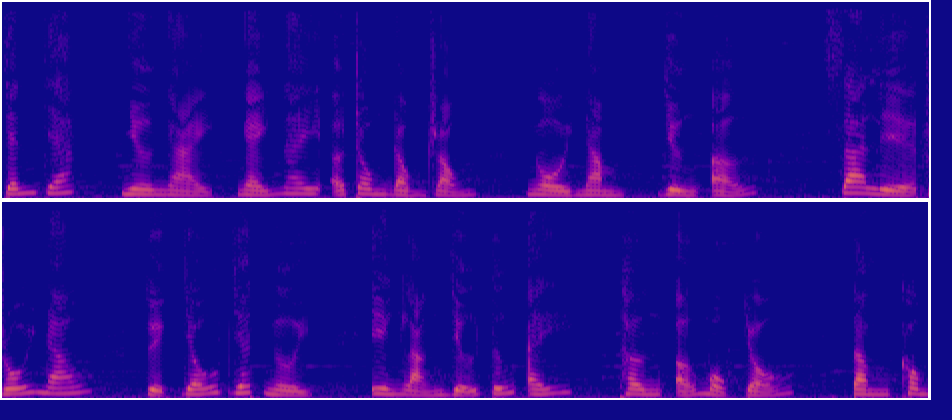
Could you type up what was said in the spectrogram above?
chánh giác như Ngài ngày nay ở trong đồng rộng, ngồi nằm, dừng ở, xa lìa rối náo, tuyệt dấu vết người, yên lặng giữ tướng ấy, thân ở một chỗ, tâm không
